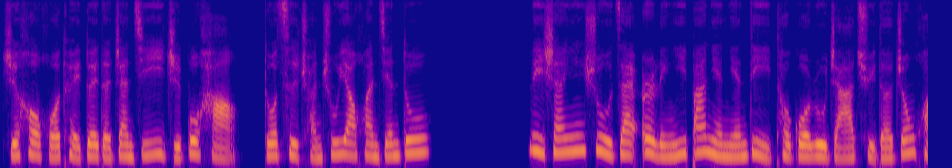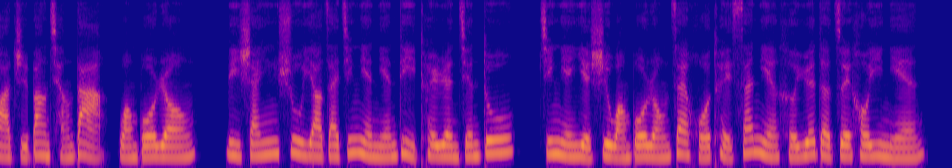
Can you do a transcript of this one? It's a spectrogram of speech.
之后火腿队的战绩一直不好，多次传出要换监督。立山英树在二零一八年年底透过入闸取得中华职棒强打王柏荣。立山英树要在今年年底退任监督，今年也是王柏荣在火腿三年合约的最后一年。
